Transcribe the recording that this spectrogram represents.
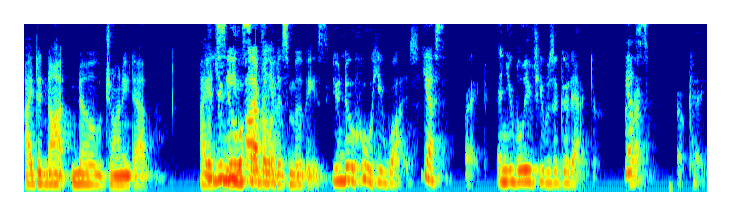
I did not know Johnny Depp. I Well, had seen knew of several of his movies. You knew who he was. Yes. Right. And you believed he was a good actor. Yes. correct? Okay.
